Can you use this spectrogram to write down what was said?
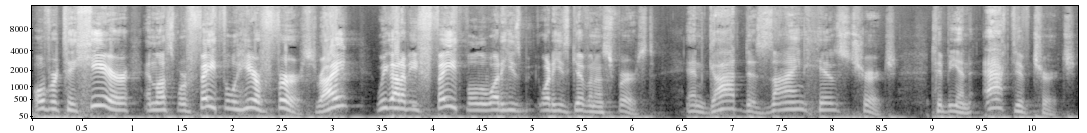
over to here unless we're faithful here first, right? We got to be faithful to what he's, what he's given us first. And God designed His church to be an active church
